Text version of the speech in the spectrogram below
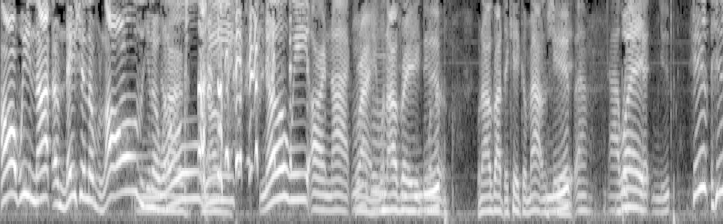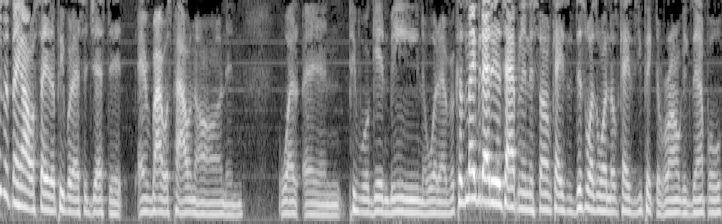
are we not a nation of laws? You know, no, when I we, no, we are not. right, Mm-mm. when I was ready, when, Nope. the- when I was about to kick him out and Nope. shit. Uh, I But- was shut- nope. here's here's the thing I would say to people that suggested everybody was piling on and what and people were getting mean or whatever because maybe that is happening in some cases this wasn't one of those cases you picked the wrong example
